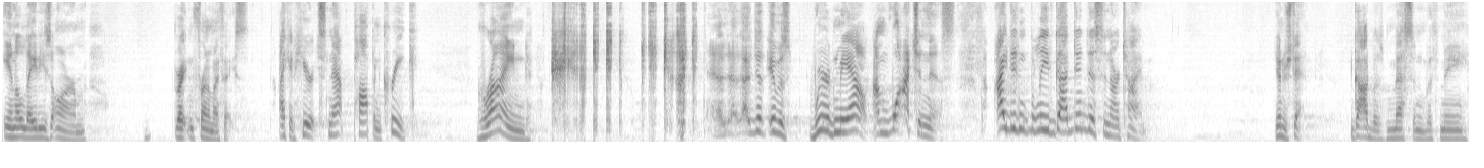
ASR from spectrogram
in a lady's arm right in front of my face. I could hear it snap, pop, and creak, grind. it was weirding me out. I'm watching this. I didn't believe God did this in our time. You understand? God was messing with me.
